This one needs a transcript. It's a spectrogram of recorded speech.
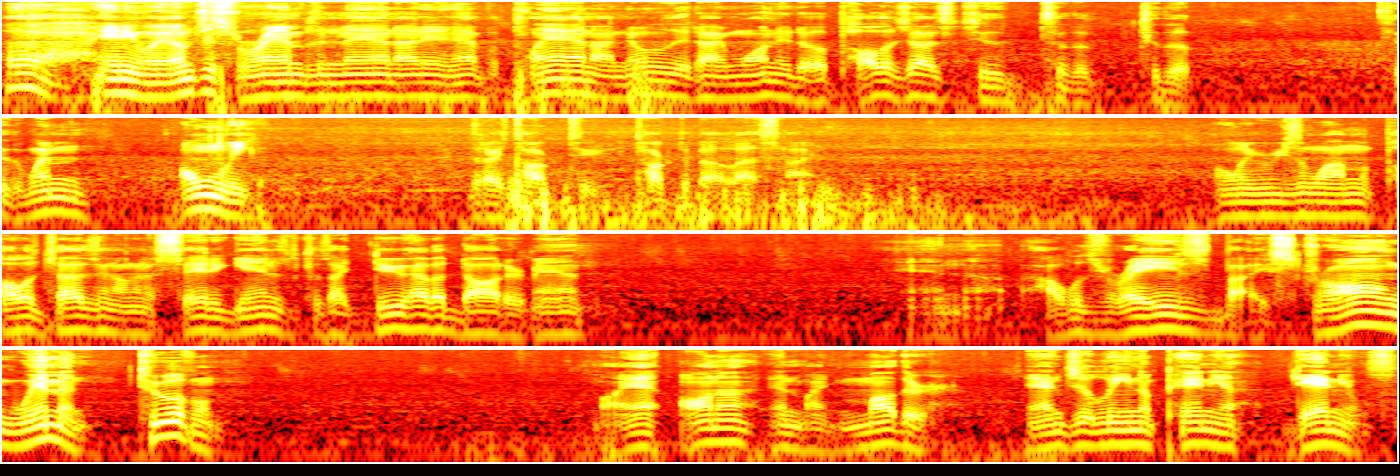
anyway, I'm just rambling, man. I didn't have a plan. I know that I wanted to apologize to to the to the to the women only that I talked to talked about last night. Only reason why I'm apologizing, I'm gonna say it again, is because I do have a daughter, man. And uh, I was raised by strong women, two of them. My aunt Anna and my mother. Angelina Pena Daniels.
